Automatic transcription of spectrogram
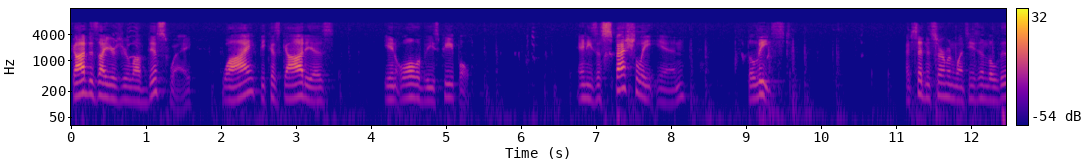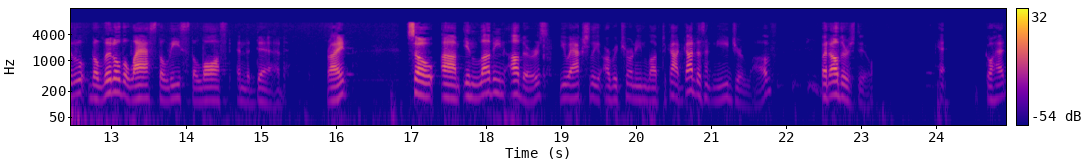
God desires your love this way. Why? Because God is in all of these people. And He's especially in the least. I've said in a sermon once, He's in the little, the little, the last, the least, the lost, and the dead. Right? So, um, in loving others, you actually are returning love to God. God doesn't need your love, but others do. Go ahead.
